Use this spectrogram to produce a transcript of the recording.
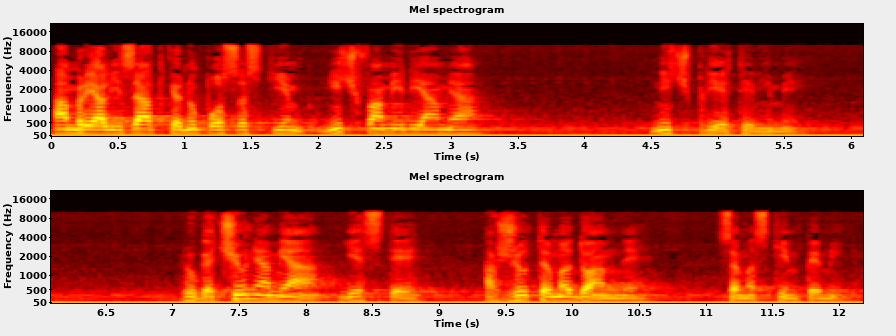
am realizat că nu pot să schimb nici familia mea, nici prietenii mei. Rugăciunea mea este, ajută-mă, Doamne, să mă schimb pe mine.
